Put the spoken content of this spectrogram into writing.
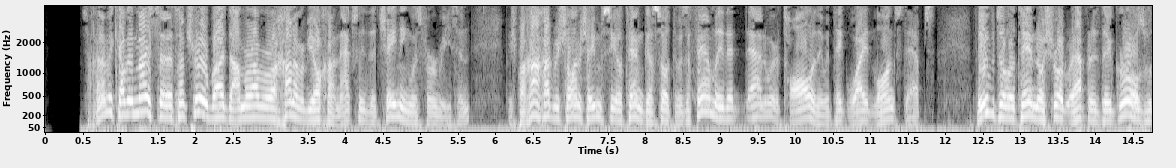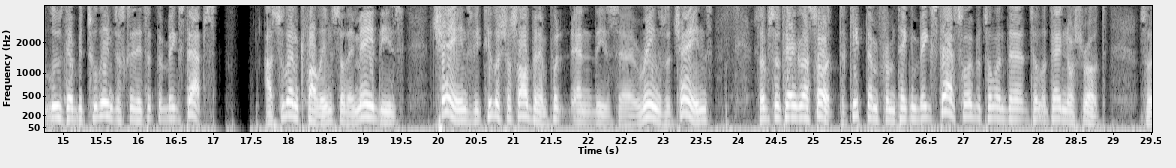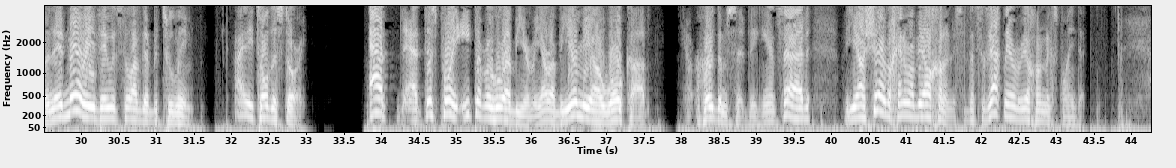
So that's not true. But actually, the chaining was for a reason. There was a family that had, were tall and they would take wide, long steps. No short. What happened is their girls would lose their betulim just because they took the big steps. Asulen so they made these chains, vitilo and put, and these uh, rings with chains, so to keep them from taking big steps, so when they'd marry, they would still have their betulim. Right? He told the story. At at this point, Itabahu Rabbi Yirmiyah, Rabbi Yirmiyah woke up, heard them speaking, and said, Yasher Rabbi Yochanan. He said, that's exactly how Rabbi Yochanan explained it.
